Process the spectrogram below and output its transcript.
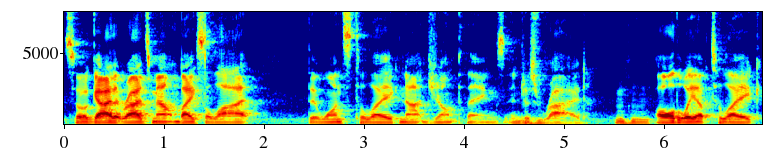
So a guy that rides mountain bikes a lot, that wants to like not jump things and just ride, Mm-hmm. all the way up to like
